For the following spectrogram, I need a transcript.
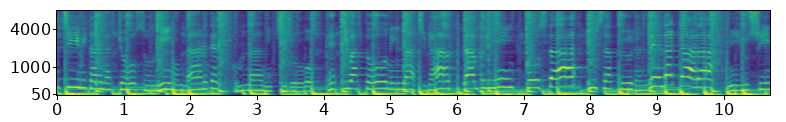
みたいな競争にも慣れてこんな日常を平和と見間違うランブリンコースター揺さぶられながら見失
